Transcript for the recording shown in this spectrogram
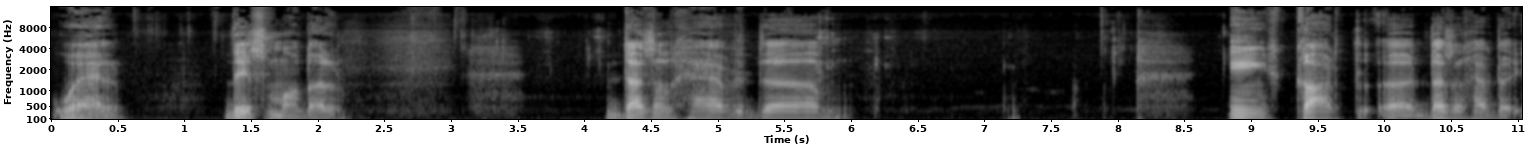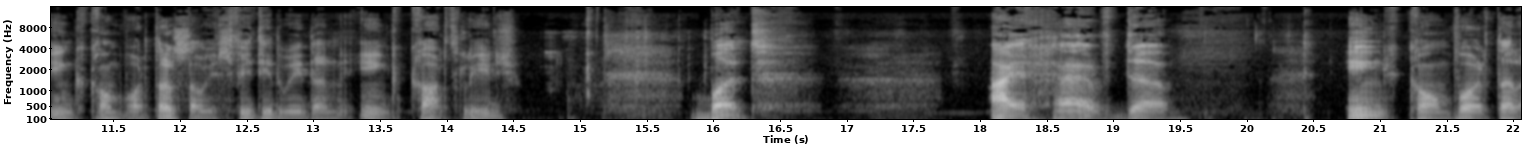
Well this model doesn't have the ink cart uh, doesn't have the ink converter so it's fitted with an ink cartridge. But I have the ink converter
